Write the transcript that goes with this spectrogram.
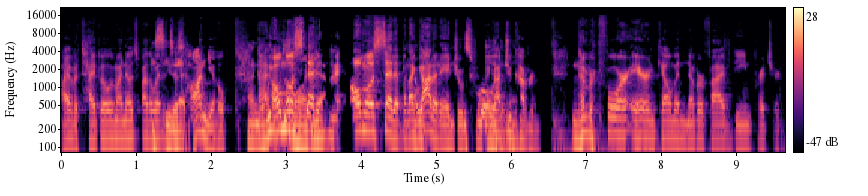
I have a typo in my notes, by the I way, see that says that. Hanyo. I, I almost said it. I almost said it, but I I got it, Andrew. I got you man. covered. Number four, Aaron Kelman. Number five, Dean Pritchard.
